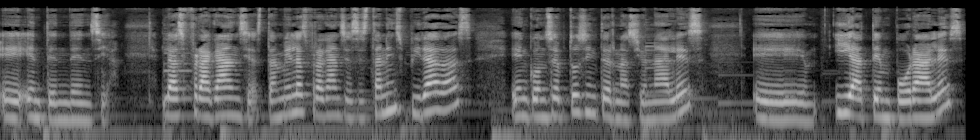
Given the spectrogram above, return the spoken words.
eh, en tendencia. Las fragancias, también las fragancias están inspiradas en conceptos internacionales eh, y atemporales,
